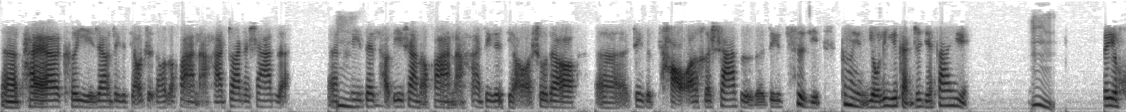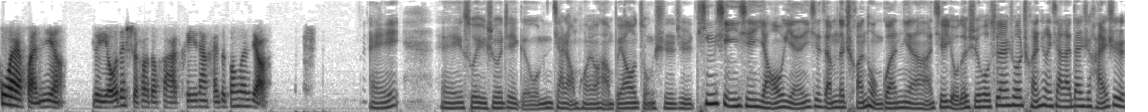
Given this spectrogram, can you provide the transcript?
呃，它可以让这个脚趾头的话呢，哈抓着沙子，呃，可以在草地上的话呢，哈这个脚受到呃这个草啊和沙子的这个刺激，更有利于感知觉发育。嗯，所以户外环境旅游的时候的话，可以让孩子光光脚。哎，哎，所以说这个我们家长朋友哈，不要总是去听信一些谣言，一些咱们的传统观念啊。其实有的时候虽然说传承下来，但是还是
